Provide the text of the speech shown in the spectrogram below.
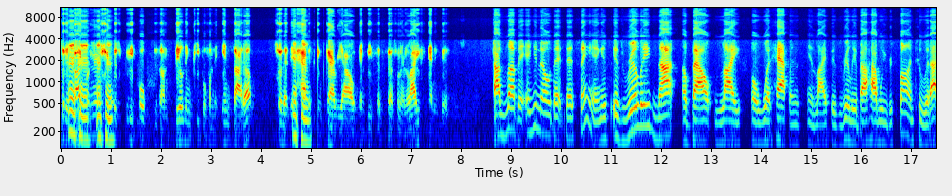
So the Mhm, psypreneurship mhm. just really focuses on building people from the inside up so that their habits can carry out and be successful in life and in business. I love it. And you know that that saying is is really not about life or what happens in life. It's really about how we respond to it. I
